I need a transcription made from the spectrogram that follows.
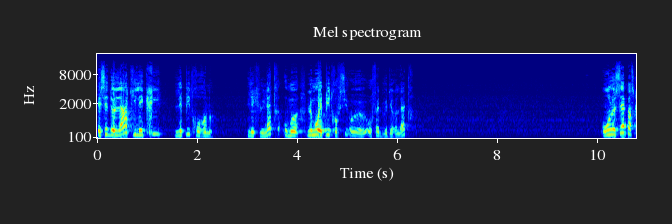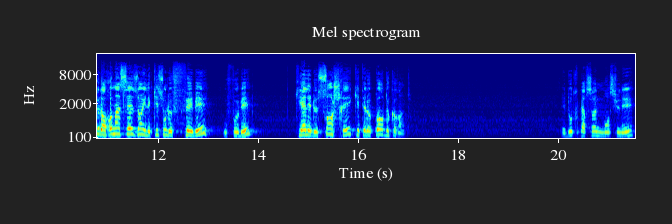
Et c'est de là qu'il écrit l'épître aux Romains. Il écrit une lettre. Le mot épître, au fait, veut dire lettre. On le sait parce que dans Romains 16 ans, il est question de Phébé, ou Phobé, qui elle est de Sancheré, qui était le port de Corinthe. Et d'autres personnes mentionnées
